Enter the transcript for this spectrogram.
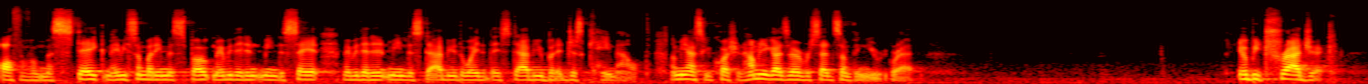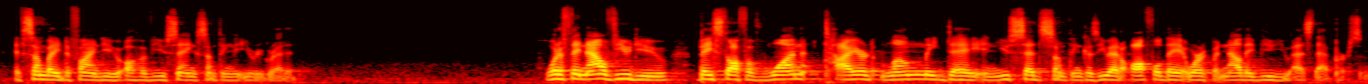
off of a mistake. Maybe somebody misspoke. Maybe they didn't mean to say it. Maybe they didn't mean to stab you the way that they stab you, but it just came out. Let me ask you a question How many of you guys have ever said something you regret? It would be tragic if somebody defined you off of you saying something that you regretted. What if they now viewed you based off of one tired, lonely day and you said something because you had an awful day at work, but now they view you as that person?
